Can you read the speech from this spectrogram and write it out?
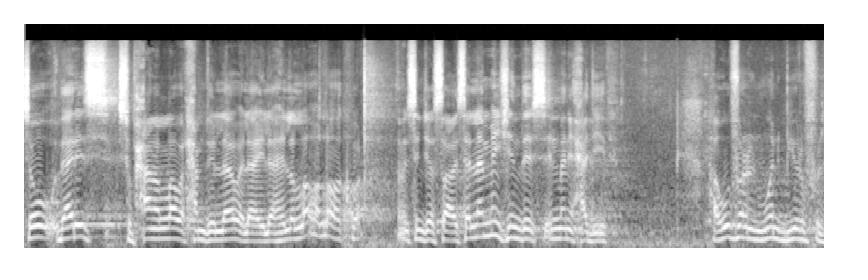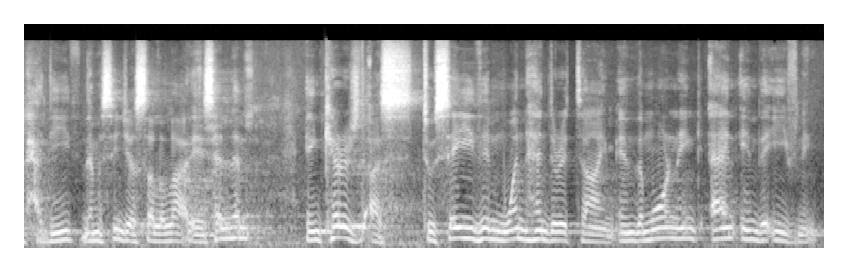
So that is Subhanallah, Alhamdulillah, wa la ilaha illallah, Allahu Akbar. The Messenger وسلم, mentioned this in many hadith. However, in one beautiful hadith, the Messenger وسلم, encouraged us to say them 100 times in the morning and in the evening.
